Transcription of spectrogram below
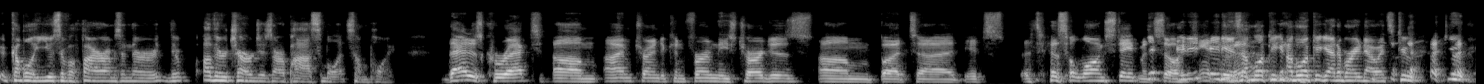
a couple of use of a firearms, and there, there other charges are possible at some point. That is correct. Um, I'm trying to confirm these charges, um, but uh, it's it's a long statement, so it, it is. I'm looking. I'm looking at them right now. It's two two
